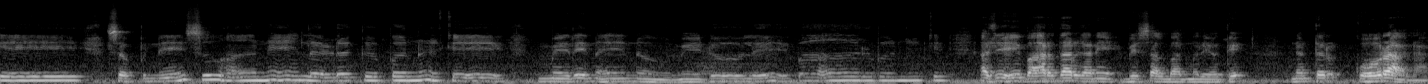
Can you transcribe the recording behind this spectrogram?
के सपने सुहाने लड़कपन के मेरे नैनो में डोले बहार बन के. असे हे बहारदार गाणे बीस साल बादमध्ये होते. नंतर कोहरा आला.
